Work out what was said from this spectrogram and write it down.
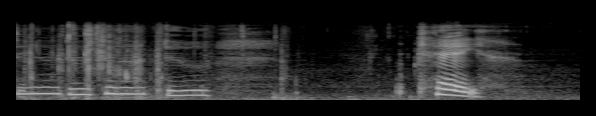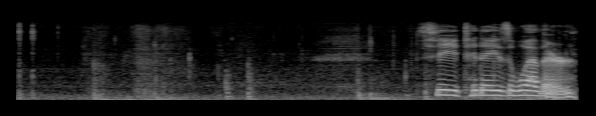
Do, do, do, do. Okay. Let's see today's weather.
